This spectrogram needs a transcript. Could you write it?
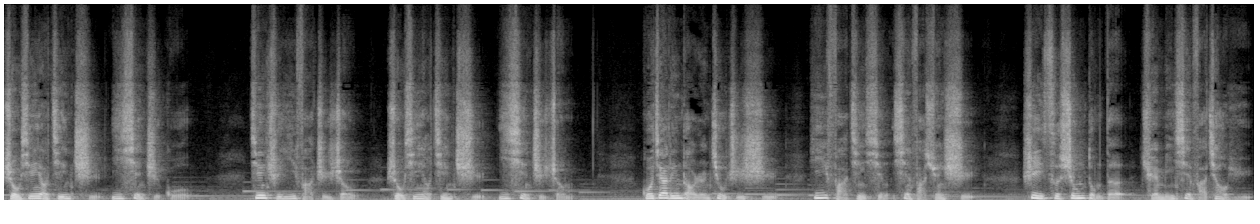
首先要坚持一线治国；坚持依法执政，首先要坚持一线执政。国家领导人就职时依法进行宪法宣誓，是一次生动的全民宪法教育。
